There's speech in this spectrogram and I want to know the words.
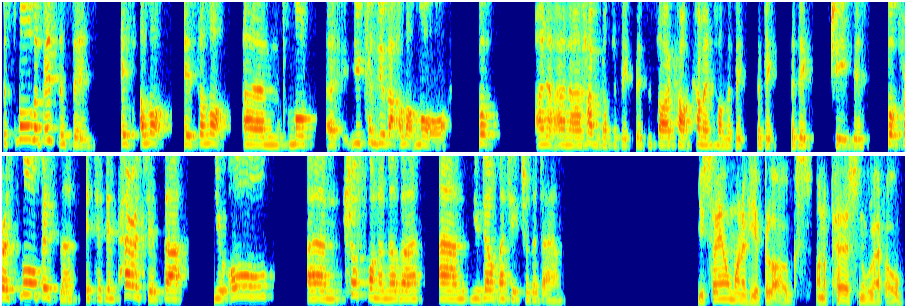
for smaller businesses, it's a lot. It's a lot um, more. Uh, you can do that a lot more. But and, and I haven't got a big business, so I can't comment on the big the big the big cheeses. But for a small business, it is imperative that you all um, trust one another and you don't let each other down. You say on one of your blogs, on a personal level,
